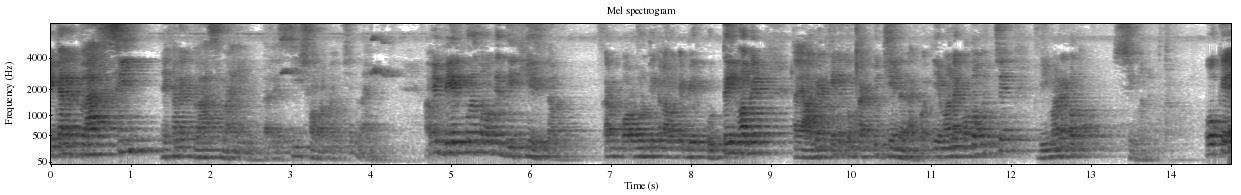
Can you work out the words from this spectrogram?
এখানে প্লাস সি এখানে প্লাস নাইন তাহলে সি সমান হচ্ছে নাইন আমি বের করে তোমাকে দেখিয়ে দিলাম। কারণ পরবর্তীকালে আমাকে বের করতেই হবে। তাই আগের থেকে তোমরা একটু জেনে রাখো। এ মানে কত হচ্ছে? বি মানে কত? সি মানে okay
